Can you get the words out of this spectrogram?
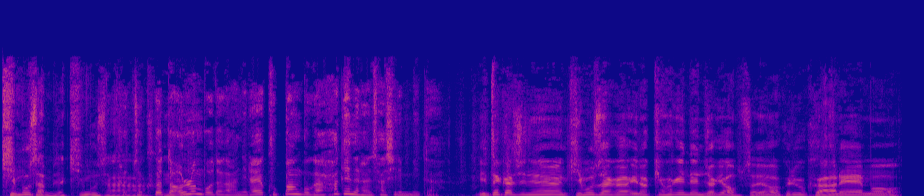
기무사입니다. 기무사. 그렇죠. 그것도 예. 언론 보도가 아니라 국방부가 확인을 한 사실입니다. 이때까지는 기무사가 이렇게 확인된 적이 없어요. 그리고 그 아래 뭐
